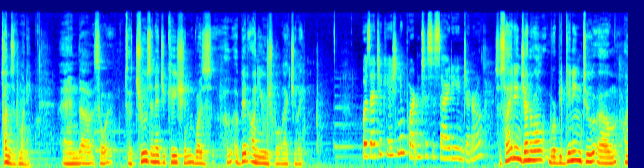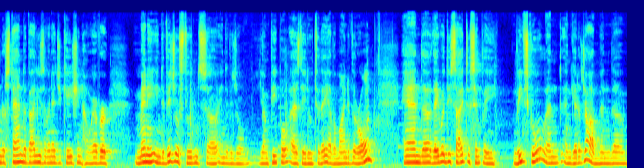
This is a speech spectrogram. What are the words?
tons of money. And uh, so to choose an education was a, a bit unusual, actually. Was education important to society in general? Society in general, we're beginning to um, understand the values of an education. However, many individual students, uh, individual young people, as they do today, have a mind of their own. And uh, they would decide to simply leave school and, and get a job. And uh,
